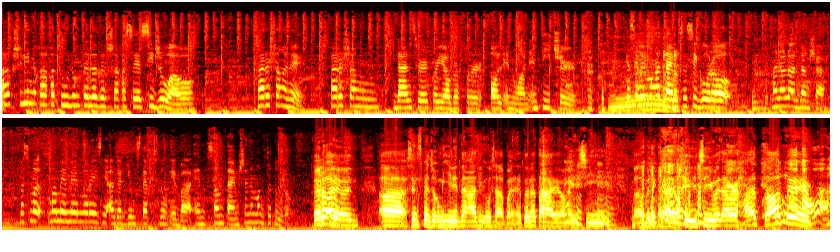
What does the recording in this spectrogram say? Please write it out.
Actually, nakakatulong talaga siya kasi si Joao, para siyang ano eh, para siyang dancer, choreographer, all-in-one, and teacher. Kasi may mga times na siguro, manonood lang siya. Mas ma- mamememorize niya agad yung steps ng iba and sometimes siya na magtuturo. Pero ayun, ah, since medyo umiinit na ating usapan, eto na tayo kay Chi. Babalik tayo kay Chi with our hot topic. Matawa.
